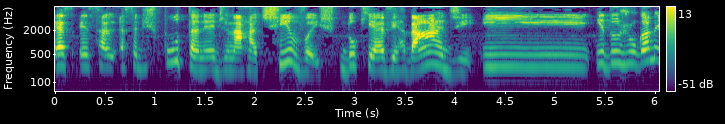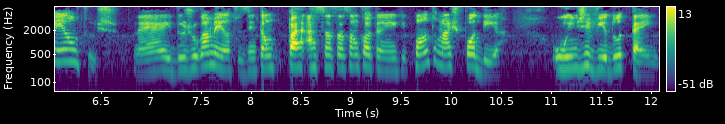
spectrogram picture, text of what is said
essa, essa disputa né, de narrativas do que é verdade e, e dos julgamentos. Né, e dos julgamentos. Então, a sensação que eu tenho é que quanto mais poder o indivíduo tem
